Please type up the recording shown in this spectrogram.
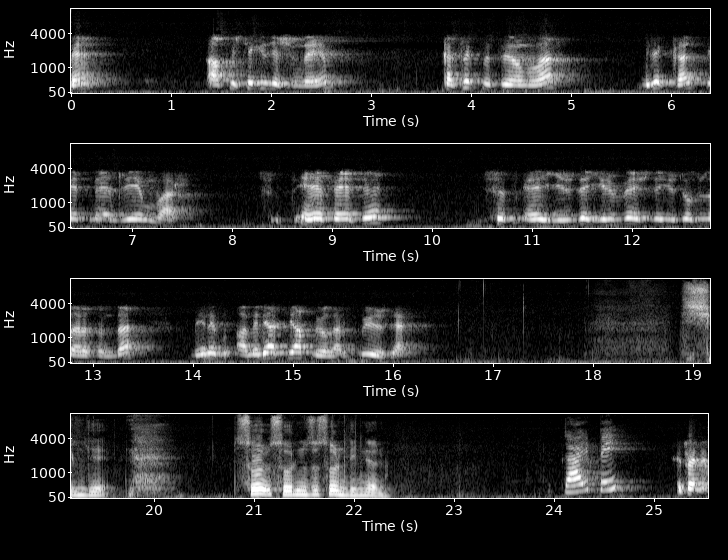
Ben 68 yaşındayım. Kasık fıtığım var. Bir de kalp yetmezliğim var. E EFS sıf- e, %25 ile %30 arasında beni ameliyat yapmıyorlar bu yüzden. Şimdi sor, sorunuzu sorun dinliyorum. Galip Bey Efendim,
